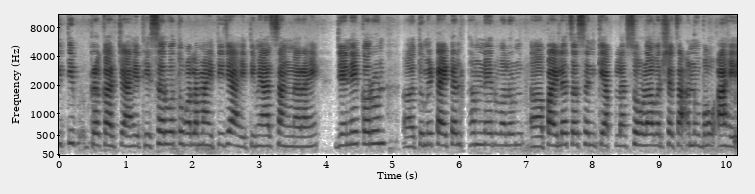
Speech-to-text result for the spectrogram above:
किती प्रकारचे आहेत हे सर्व तुम्हाला माहिती जी आहे ती मी आज सांगणार आहे. जेणेकरून तुम्ही टायटल थंबनेलवरून पाहिलंच असेल की आपला सोळा वर्षाचा अनुभव आहे.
